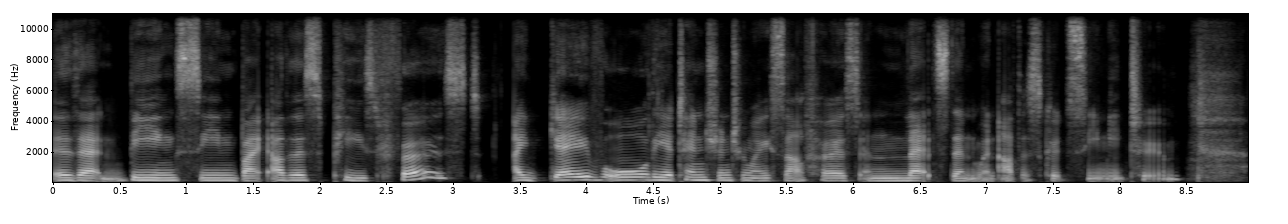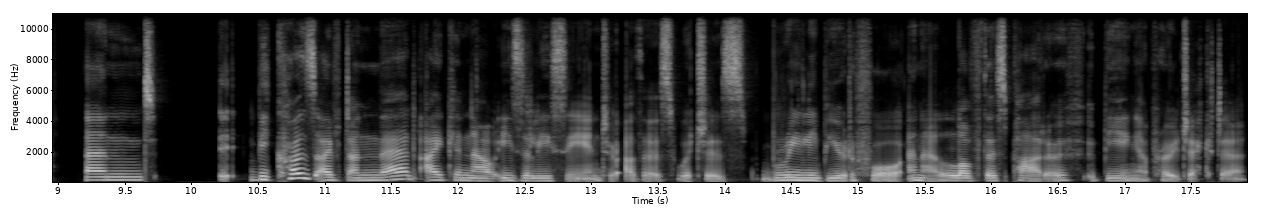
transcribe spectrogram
that being seen by others piece first. I gave all the attention to myself first, and that's then when others could see me too. And because I've done that, I can now easily see into others, which is really beautiful. And I love this part of being a projector.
